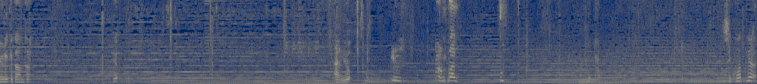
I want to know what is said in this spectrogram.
Yaudah kita antar. Yuk. Ayo. Pelan-pelan. Si kuat gak?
